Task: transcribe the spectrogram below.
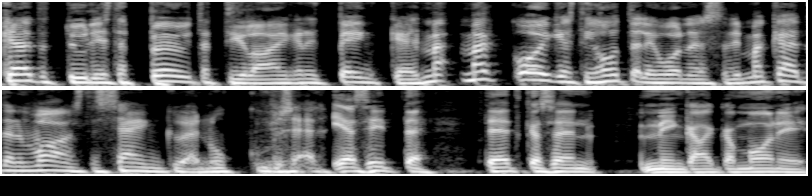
käytä tyylistä pöytätilaa enkä niitä penkkejä. Mä, mä oikeasti hotellihuoneessa, niin mä käytän vaan sitä sänkyä nukkumiseen. Ja sitten, teetkö sen, minkä aika moni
